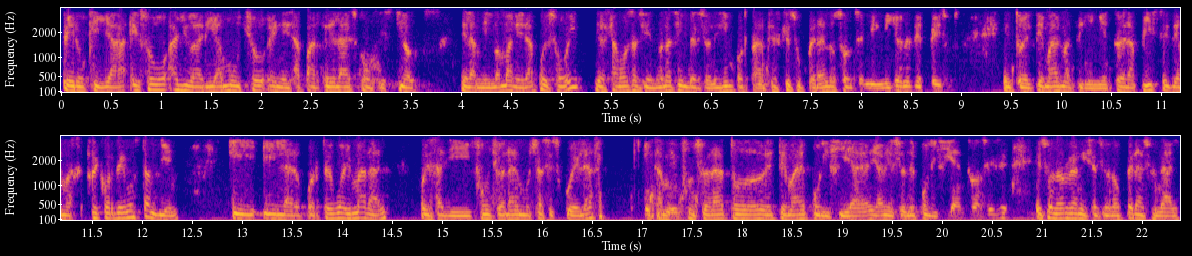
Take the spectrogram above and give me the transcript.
pero que ya eso ayudaría mucho en esa parte de la descongestión. De la misma manera, pues hoy ya estamos haciendo unas inversiones importantes que superan los 11 mil millones de pesos en todo el tema del mantenimiento de la pista y demás. Recordemos también que el aeropuerto de Guaymaral, pues allí funcionan muchas escuelas, y también funciona todo el tema de policía y aviación de policía. Entonces, es una organización operacional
